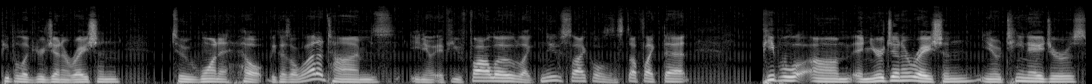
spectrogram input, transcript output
people of your generation, to want to help because a lot of times, you know, if you follow like news cycles and stuff like that, people um, in your generation, you know, teenagers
